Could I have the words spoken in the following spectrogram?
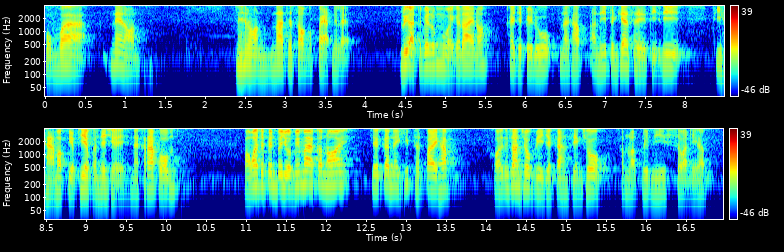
ผมว่าแน่นอน แน่นอนน่าจะสองกับแปดนี่แหละ หรืออาจจะเป็นลงหน่วยก็ได้เนาะใครจะไปรู้นะครับ อันนี้เป็นแค่สถิติที่ที่หามาเปรียบเทียบกันเฉยๆนะครับผมหวังว่าจะเป็นประโยชน์ไม่มากก็น้อย เจอกันในคลิปถัดไปครับ ขอให้ทุกท่านโชคดีจากการเสี่ยงโชคสำหรับคลิปนี้สวัสดีครับ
